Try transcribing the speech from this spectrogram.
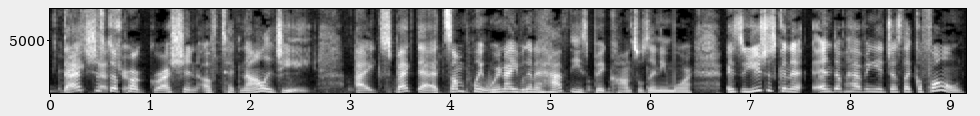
That's just that's the true. progression of technology. I expect that at some point we're not even going to have these big consoles anymore. It's you're just going to end up having it just like a phone,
